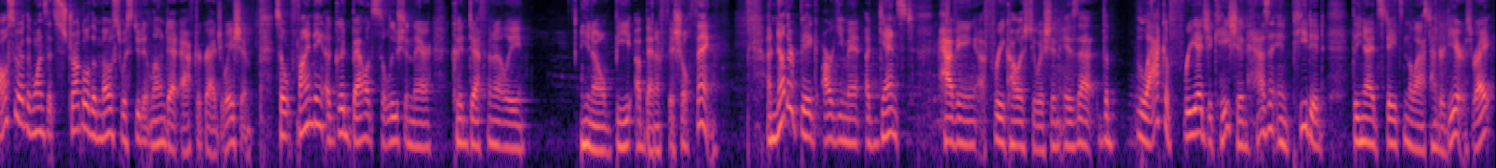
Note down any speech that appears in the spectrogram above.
also are the ones that struggle the most with student loan debt after graduation. So finding a good balanced solution there could definitely, you know, be a beneficial thing. Another big argument against having a free college tuition is that the lack of free education hasn't impeded the United States in the last hundred years, right?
